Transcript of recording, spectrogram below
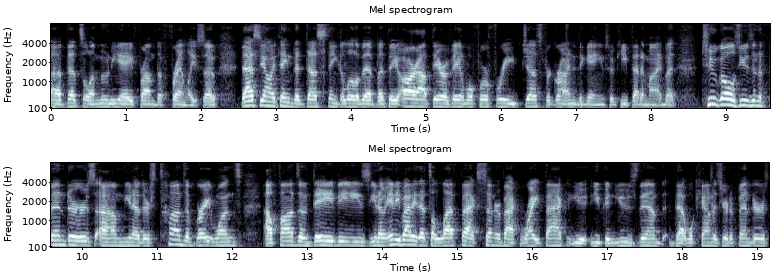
uh, Witsel and Meunier from the friendly. So that's the only thing that does stink a little bit, but they are out there available for free just for grinding the game, so keep that in mind. But two goals using defenders defenders. Um, you know, there's tons of great ones. Alphonso Davies, you know, anybody that's a left back, center back, right back, you, you can use them. That will count as your defenders.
